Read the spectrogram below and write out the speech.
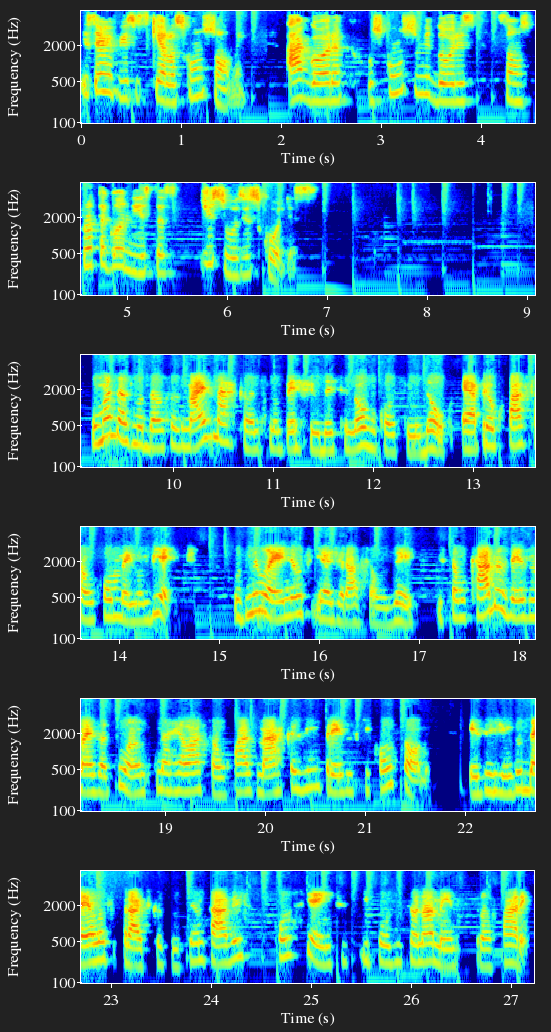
e serviços que elas consomem Agora, os consumidores são os protagonistas de suas escolhas. Uma das mudanças mais marcantes no perfil desse novo consumidor é a preocupação com o meio ambiente. Os millennials e a geração Z estão cada vez mais atuantes na relação com as marcas e empresas que consomem, exigindo delas práticas sustentáveis, conscientes e posicionamentos transparentes.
